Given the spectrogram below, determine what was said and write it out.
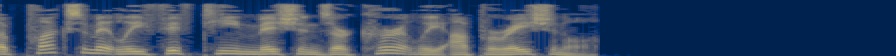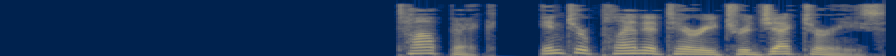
Approximately 15 missions are currently operational. Interplanetary trajectories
